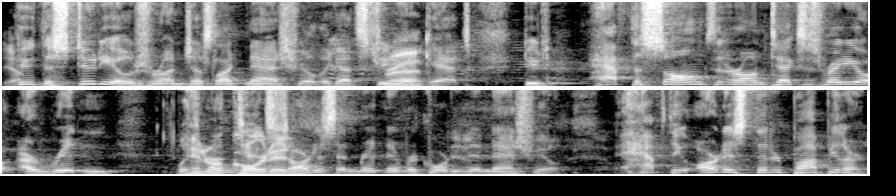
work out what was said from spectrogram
Dude, the studios run just like Nashville. They got studio right. cats. Dude, half the songs that are on Texas radio are written with And one recorded. Texas artist and written and recorded in Nashville. Half the artists that are popular,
